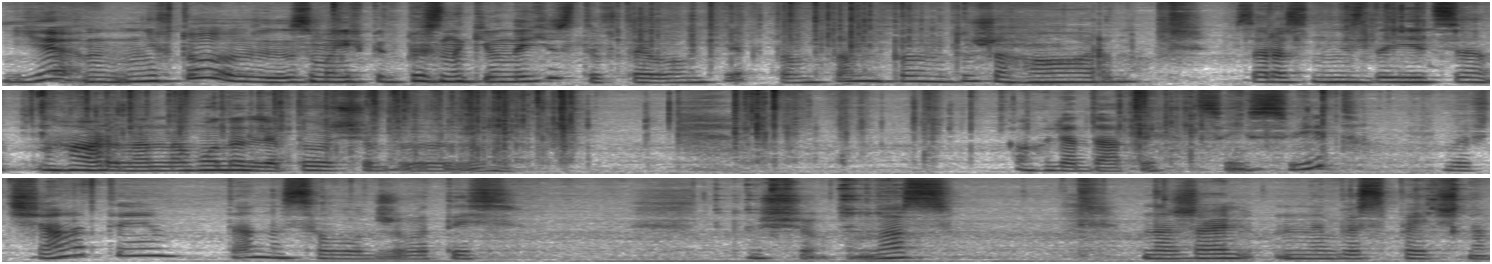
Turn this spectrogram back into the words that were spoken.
Є ніхто з моїх підписників не їздив в Таїланд. Як там? Там, напевно, дуже гарно. Зараз, мені здається, гарна нагода для того, щоб е, оглядати цей світ, вивчати та насолоджуватись. Тому що у нас, на жаль, небезпечно.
